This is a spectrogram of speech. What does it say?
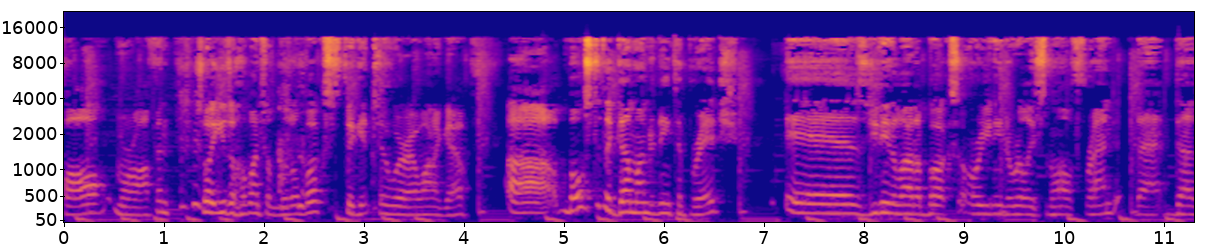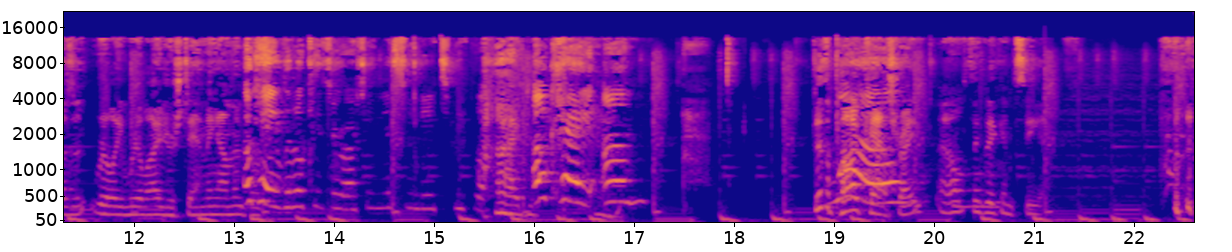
fall more often. So I use a whole bunch of little books to get to where I want to go. Uh, most of the gum underneath the bridge is you need a lot of books or you need a really small friend that doesn't really realize you're standing on them. Okay, little kids are watching this. You need to be polite. Okay, um, They're the Whoa. podcast, right? I don't think they can see it.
